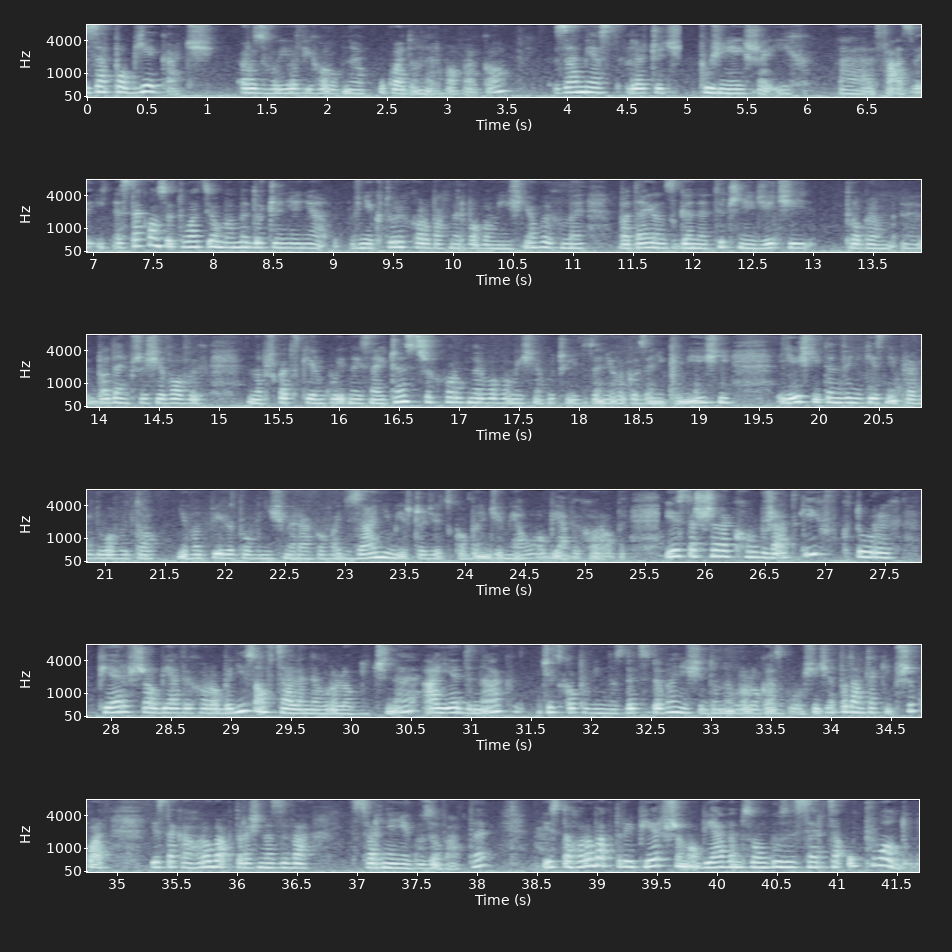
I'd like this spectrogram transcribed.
zapobiegać rozwojowi chorób układu nerwowego, zamiast leczyć późniejsze ich fazy. I z taką sytuacją mamy do czynienia w niektórych chorobach nerwowo-mięśniowych. My badając genetycznie dzieci program badań przesiewowych, na przykład w kierunku jednej z najczęstszych chorób nerwowo-mięśniowych, czyli rdzeniowego zaniku mięśni. Jeśli ten wynik jest nieprawidłowy, to niewątpliwie powinniśmy reagować, zanim jeszcze dziecko będzie miało objawy choroby. Jest też szereg chorób rzadkich, w których pierwsze objawy choroby nie są wcale neurologiczne, a jednak dziecko powinno zdecydowanie się do neurologa zgłosić. Ja podam taki przykład. Jest taka choroba, która się nazywa stwardnienie guzowate. Jest to choroba, której pierwszym objawem są guzy serca u płodu.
